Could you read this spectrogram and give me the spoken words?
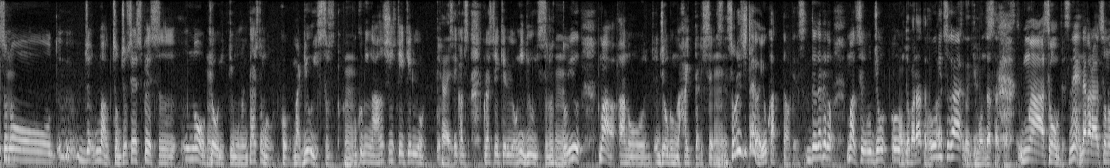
その、じょまあ、その女性スペースの脅威っていうものに対しても、こう、まあ、留意すると。うん。国民が安心していけるように生活、暮らしていけるように留意するという、まあ、あの、条文が入ったりしてですね、それ自体は良かったわけです。でだけど、まあ、本当かなって法律がすごい疑問だったんです。まあそうですね。だからその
